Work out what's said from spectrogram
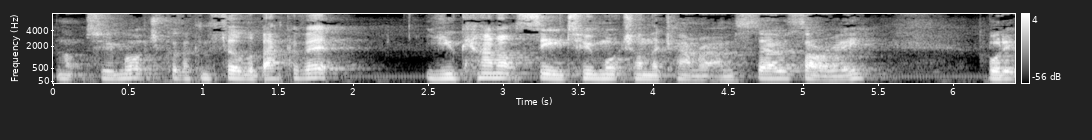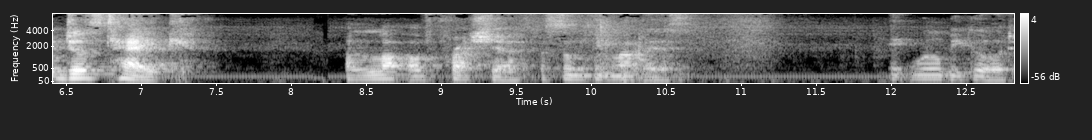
not too much because I can feel the back of it. You cannot see too much on the camera, I'm so sorry, but it does take a lot of pressure for something like this. It will be good.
